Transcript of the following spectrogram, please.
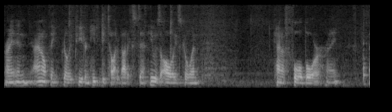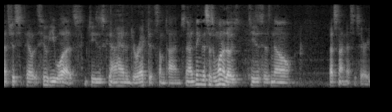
right? And I don't think really Peter needed to be taught about extent. He was always going kind of full bore, right? That's just that who he was. Jesus kind of had to direct it sometimes. And I think this is one of those. Jesus says, no, that's not necessary.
